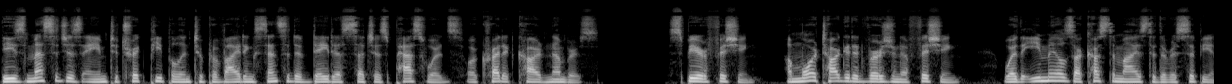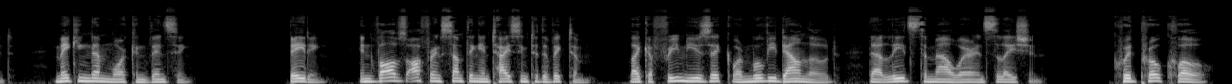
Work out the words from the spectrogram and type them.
These messages aim to trick people into providing sensitive data such as passwords or credit card numbers. Spear phishing, a more targeted version of phishing, where the emails are customized to the recipient, making them more convincing. Baiting involves offering something enticing to the victim, like a free music or movie download, that leads to malware installation. Quid pro quo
